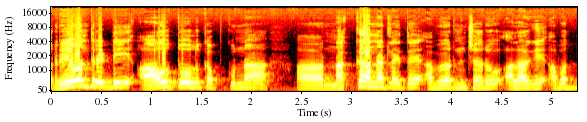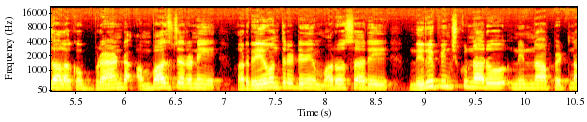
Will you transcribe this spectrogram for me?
రేవంత్ రెడ్డి ఆవు తోలు కప్పుకున్న నక్క అన్నట్లయితే అభివర్ణించారు. అలాగే అబద్ధాలకు బ్రాండ్ అంబాసిడర్ అని రేవంత్ రెడ్డిని మరోసారి నిరూపించుకున్నారు. నిన్న పెట్టిన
